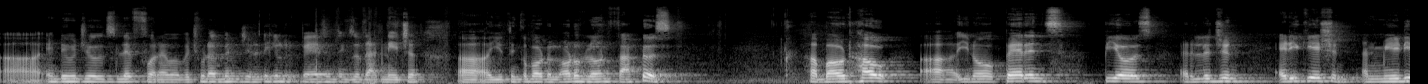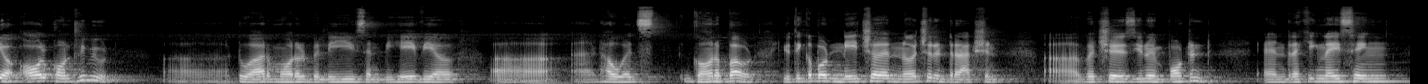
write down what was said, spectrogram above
uh, individuals live forever, which would have been genetical repairs and things of that nature. Uh, you think about a lot of learned factors about how uh, you know parents peers, religion, education, and media all contribute uh, to our moral beliefs and behavior uh, and how it's gone about. You think about nature and nurture interaction, uh, which is you know important, and recognizing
